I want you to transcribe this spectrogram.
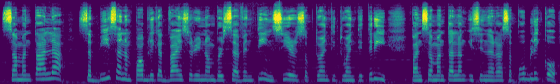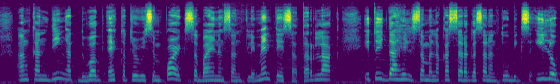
Samantala, sa bisa ng Public Advisory No. 17 Series of 2023, pansamantalang isinara sa publiko ang Kanding at Duwag Ecotourism Park sa bayan ng San Clemente sa Tarlac. Ito'y dahil sa malakas na ragasan ng tubig sa ilog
